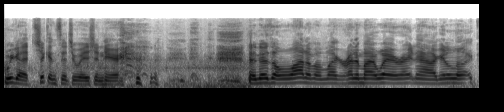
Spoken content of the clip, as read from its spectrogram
we got a chicken situation here. and there's a lot of them like running my way right now. Get a look.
